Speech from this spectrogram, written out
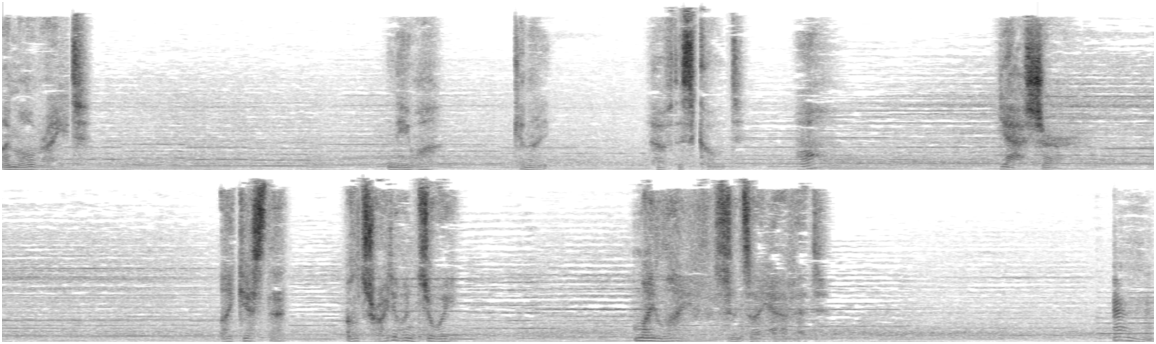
I'm alright. Niwa, can I have this coat? Huh? Yeah, sure. I guess that I'll try to enjoy my life since I have it. Mm.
